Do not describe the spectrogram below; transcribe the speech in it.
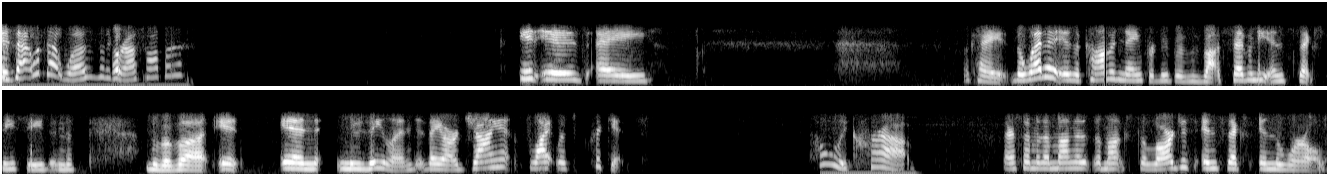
Is that what that was? Was it a Oh. grasshopper? It is a okay. The weta is a common name for a group of about seventy insect species in the blah blah blah. It in New Zealand. They are giant flightless crickets. Holy crap! They're some of the among amongst the largest insects in the world.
